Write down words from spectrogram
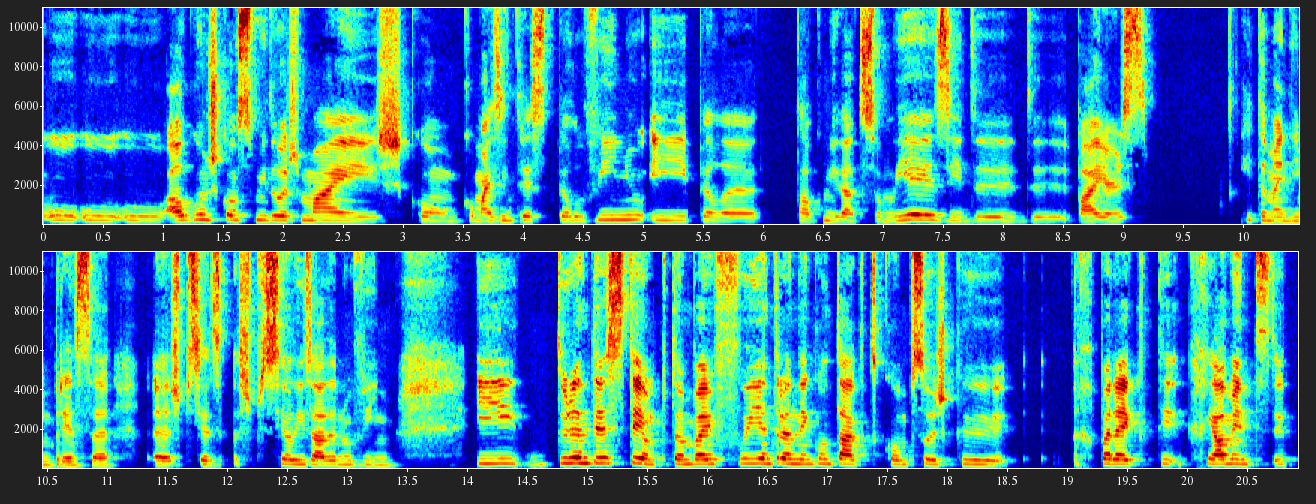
o, o, o, alguns consumidores mais com, com mais interesse pelo vinho e pela tal comunidade de sommeliers e de, de buyers e também de imprensa uh, especializada no vinho. E durante esse tempo também fui entrando em contato com pessoas que reparei que, que realmente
